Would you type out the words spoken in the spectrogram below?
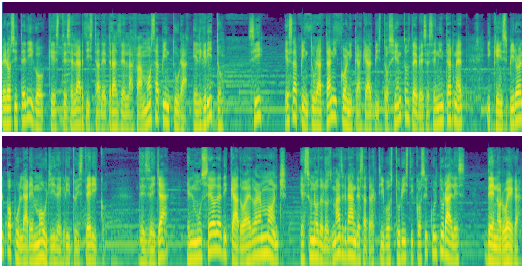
pero si te digo que este es el artista detrás de la famosa pintura El Grito, sí, esa pintura tan icónica que has visto cientos de veces en internet y que inspiró el popular emoji de grito histérico. Desde ya, el museo dedicado a Edvard Munch es uno de los más grandes atractivos turísticos y culturales de Noruega.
